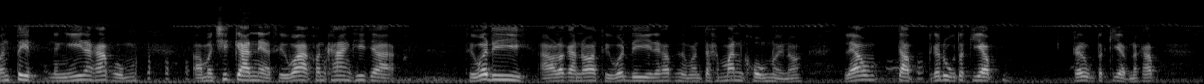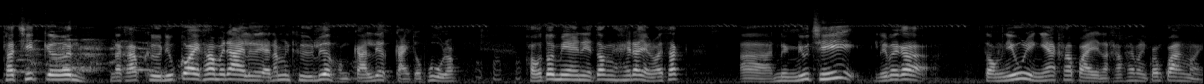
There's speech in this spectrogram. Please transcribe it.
มันติดอย่างนี้นะครับ ผมมันชิดกันเนี่ยถือว่าค่อนข้างที่จะ ถือว่าดีเอาแล้วกันเนาะถือว่าดีนะครับถือมันจะมั่นคงหน่อยเนาะแล้วจับกระดูกตะเกียบกระดูกตะเกียบนะครับ ถ้าชิดเกินนะครับ คือนิ้วก้อยเข้าไม่ได้เลย อันนั้นมันคือเรื่องของการเลือกไก่ตัวผู้เนาะของตัวเมียเนี่ยต้องให้ได้อย่างน้อยสักอ่าหนึ่งนิ้วชี้ หรือไม่ก็สองนิ้วอย่างเงี้ยเข้าไปนะครับ ให้มันกว้างๆหน่อย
